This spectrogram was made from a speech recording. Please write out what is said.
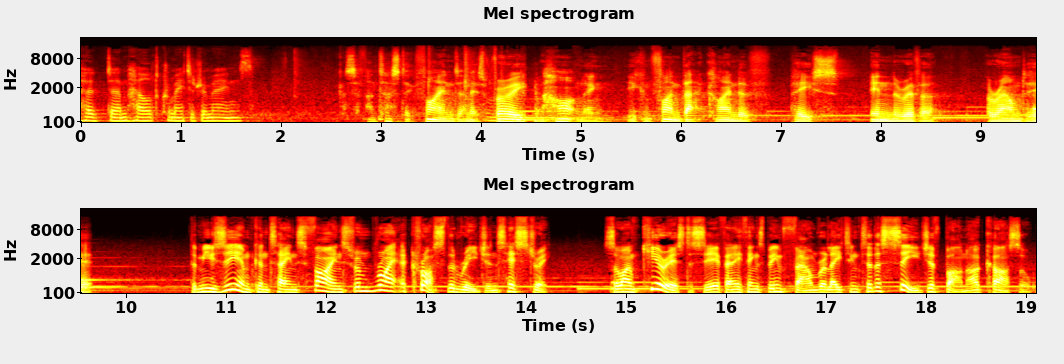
had um, held cremated remains. It's a fantastic find, and it's very heartening. You can find that kind of piece in the river around here. The museum contains finds from right across the region's history, so I'm curious to see if anything's been found relating to the siege of Barnard Castle.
